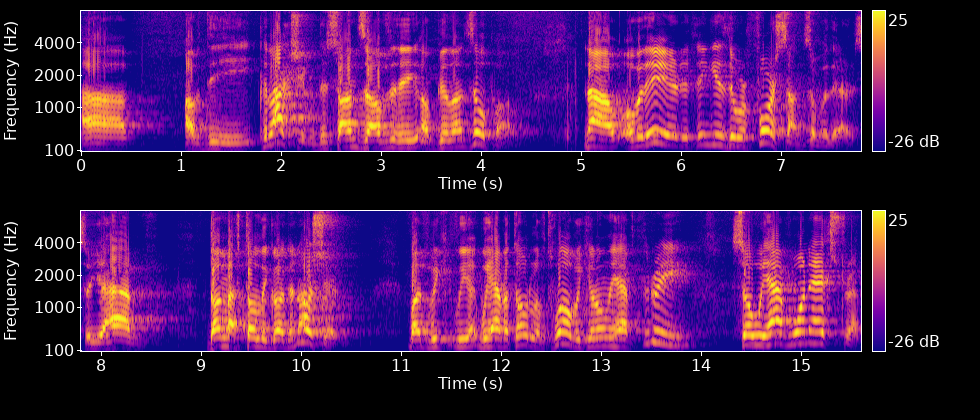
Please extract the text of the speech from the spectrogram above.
uh, of the Pilakshim, the sons of the of Bilah and Zilpah. Now over there, the thing is, there were four sons over there. So you have Don Naphtali, Gad, and Osher. But we, we, we have a total of 12. We can only have three. So we have one extra.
